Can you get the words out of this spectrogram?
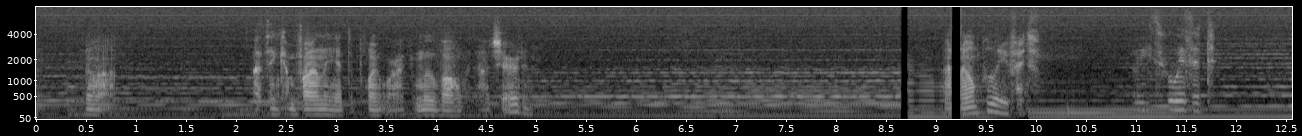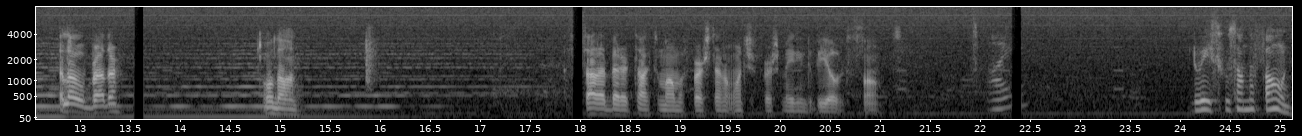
you know, I, I think I'm finally at the point where I can move on without Sheridan. I don't believe it. Luis, who is it? Hello, brother. Hold on. Thought I'd better talk to Mama first. I don't want your first meeting to be over the phone. It's fine. Luis, who's on the phone?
